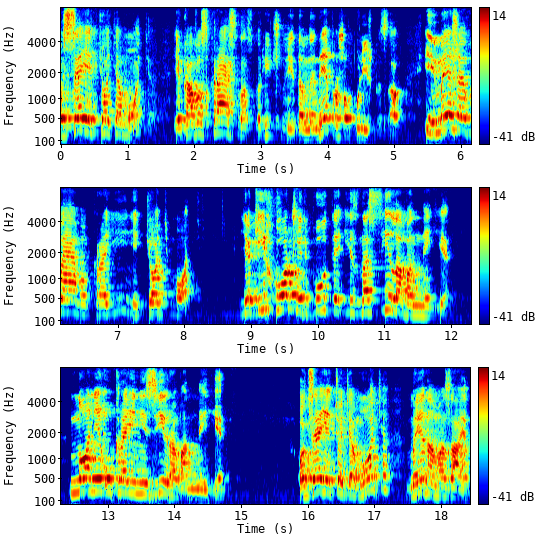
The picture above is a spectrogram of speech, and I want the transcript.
Ось це є тьотя Мотя, яка воскресла сторічної давнини, про що Куліш писав. І ми живемо в країні тьоть Моть, які хочуть бути ізнасиловані, но не українізовані. Оце є тьотя Мотя, Мина Мазайло,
